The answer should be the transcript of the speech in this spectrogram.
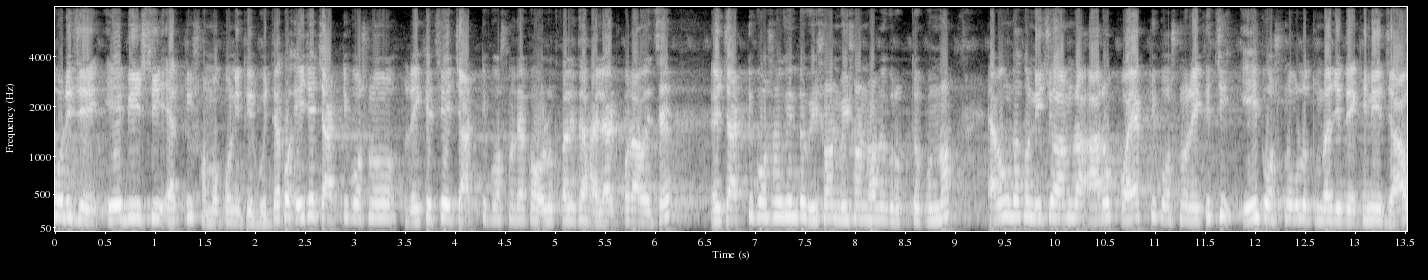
করি যে এ বি সি একটি সমকোণী ত্রিভুজ দেখো, এই যে চারটি প্রশ্ন রেখেছি, এই চারটি প্রশ্ন দেখো হলুদ কালিতে হাইলাইট করা হয়েছে। এই চারটি প্রশ্ন কিন্তু ভীষণ, ভীষণভাবে গুরুত্বপূর্ণ। এবং দেখো, নিচে আমরা আরও কয়েকটি প্রশ্ন রেখেছি। এই প্রশ্নগুলো তোমরা যদি দেখে নিয়ে যাও,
